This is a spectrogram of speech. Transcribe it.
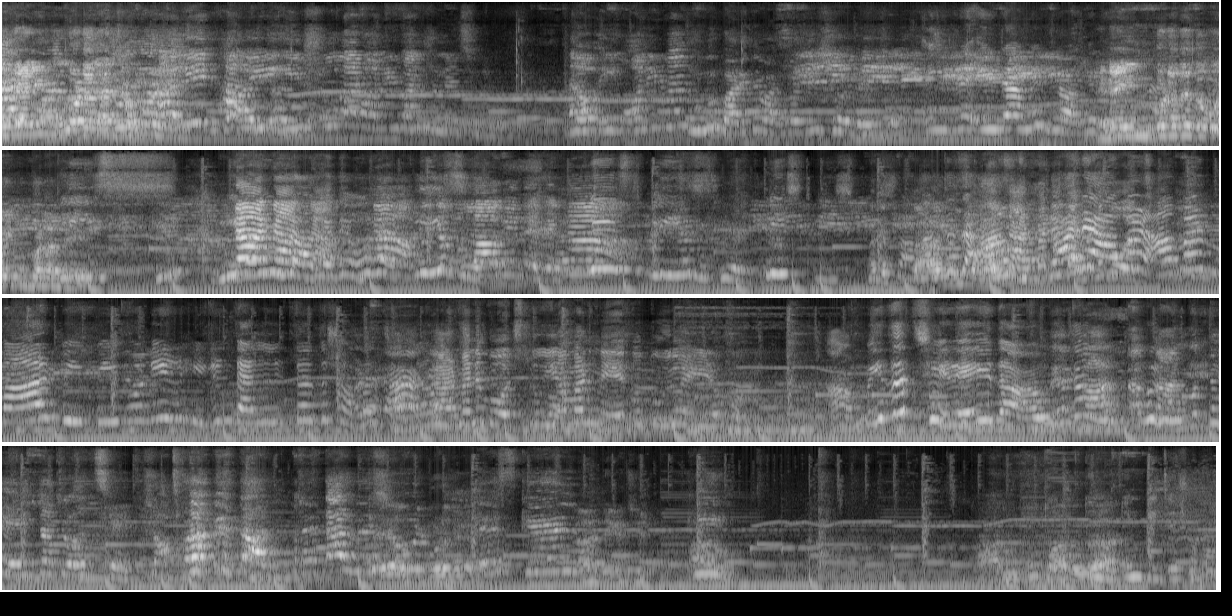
এটা ইনকোডাতে চলবে। খালি খালি ইস্যু আর অনির্বাণ শুনেছিল তাও এই অনির্বাণ কুনু বাড়িতে বাড়ি চলে এসো এইটা আমি ব্লগে এটা ইনকোডাতে দেবো ইনকোডাতে না না না না হ্যাঁ, প্লিজ ব্লগে দেবে না। প্লিজ প্লিজ প্লিজ আরে আমার। আমার মার পিপি মনির হিডেন ট্যালেন্টটা তো সবার জানা তার মানে বোঝ তুই আমার মেয়ে তো তুইও এইরকম। আমি তো ছেড়েই দাও আমি তো তার তার মধ্যে এইটা চলছে সবাই তার তার স্কেল হ্যাঁ দেখেছি কি? নতুন ডিজে শোনা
